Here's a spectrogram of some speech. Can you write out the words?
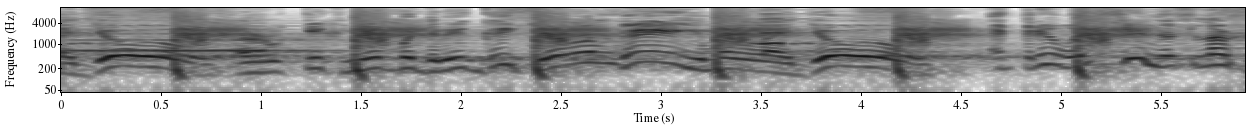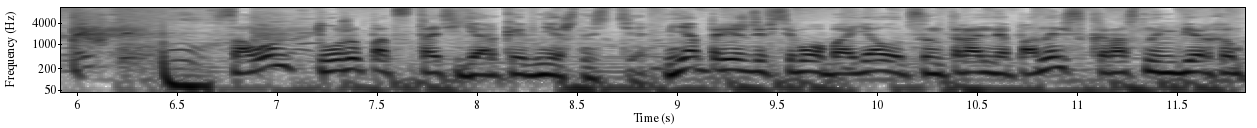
Молодежь, руки к небу двигай телом. Эй, молодежь, отрывайся, наслаждайся. Салон тоже под стать яркой внешности. Меня прежде всего обаяла центральная панель с красным верхом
